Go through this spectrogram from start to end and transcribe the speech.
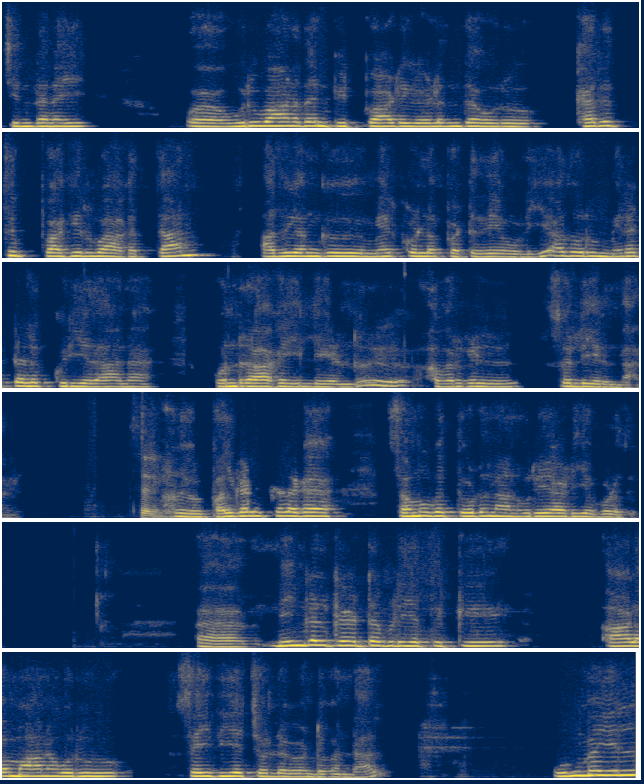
சிந்தனை அஹ், உருவானதன் பிற்பாடு எழுந்த ஒரு கருத்து பகிர்வாகத்தான் அது அங்கு மேற்கொள்ளப்பட்டதே ஒழிய அது ஒரு மிரட்டலுக்குரியதான ஒன்றாக இல்லை என்று அவர்கள் சொல்லியிருந்தார்கள். அது பல்கலைக்கழக சமூகத்தோடு நான் உரையாடிய பொழுது. ஆஹ், நீங்கள் கேட்ட விடயத்துக்கு ஆழமான ஒரு செய்தியை சொல்ல வேண்டும் என்றால் உண்மையில்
